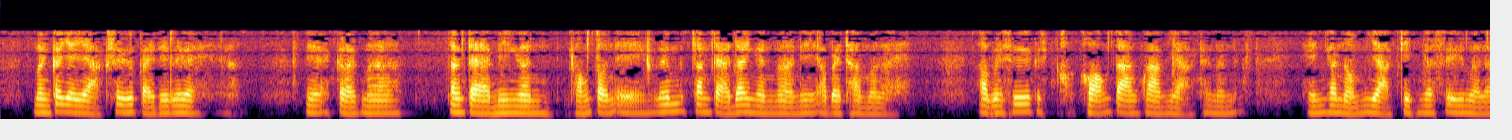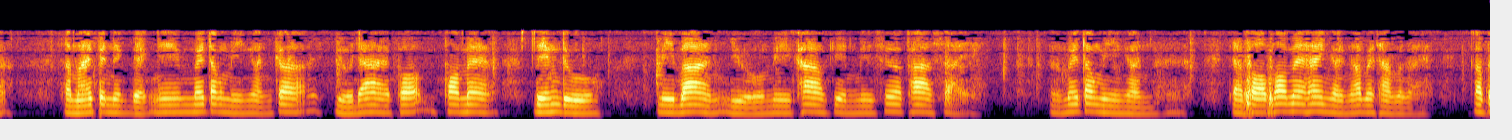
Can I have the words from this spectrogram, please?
ๆ มันก็จะอยากซื้อไปเรื่อยๆ เนี่ยเกิดมาตั้งแต่มีเงินของตนเองหรือตั้งแต่ได้เงินมานี่เอาไปทำอะไร เอาไปซื้อของตามความอยากทั้งนั้น เห็นขนมอยากกินก็ซื้อมาแล้วสมัยเป็นเด็กๆนี่ไม่ต้องมีเงินก็อยู่ได้ เพราะพ่อแม่เลี้ยงดูมีบ้านอยู่มีข้าวกินมีเสื้อผ้าใส่ไม่ต้องมีเงิน แต่พอพ่อแม่ให้เงินเอาไปทำอะไร ก็ไป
